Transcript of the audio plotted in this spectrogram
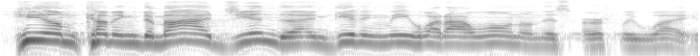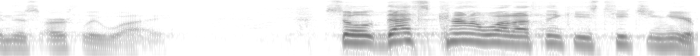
Him coming to my agenda and giving me what I want on this earthly way, in this earthly way. So that's kind of what I think He's teaching here.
